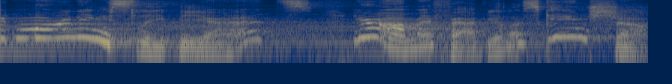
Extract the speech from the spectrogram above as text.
Good morning, sleepyheads. You're on my fabulous game show.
